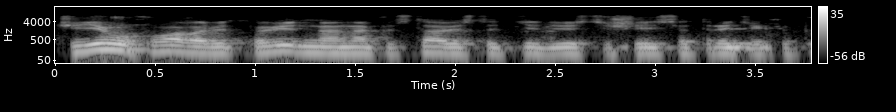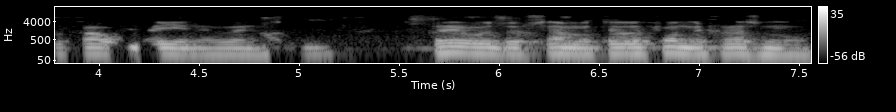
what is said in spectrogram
Чи є ухвала відповідна на підставі статті 263 КПК України винесена з приводу саме телефонних розмов?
